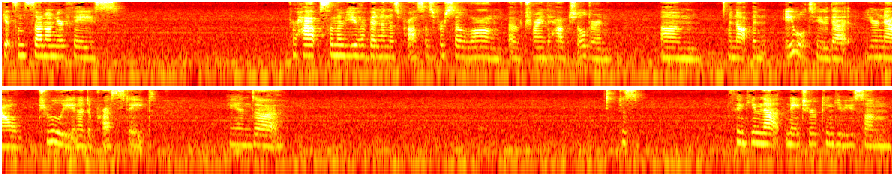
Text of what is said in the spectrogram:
get some sun on your face perhaps some of you have been in this process for so long of trying to have children um, and not been able to that you're now truly in a depressed state. And uh, just thinking that nature can give you some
